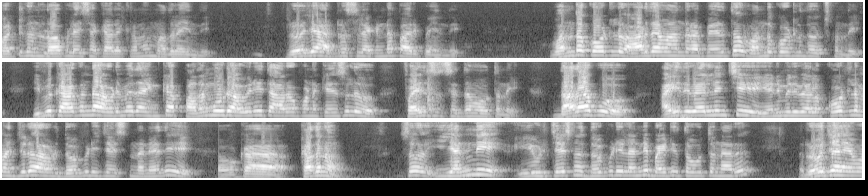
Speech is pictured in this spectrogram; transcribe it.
పట్టుకుని లోపలేసే కార్యక్రమం మొదలైంది. రోజా అడ్రస్ లేకుండా పారిపోయింది. వంద కోట్లు ఆడదామాంధ్ర పేరుతో వంద కోట్లు దోచుకుంది. ఇవి కాకుండా ఆవిడ మీద ఇంకా పదమూడు అవినీతి ఆరోపణ కేసులు ఫైల్స్ సిద్ధమవుతున్నాయి. దాదాపు ఐదు వేల నుంచి ఎనిమిది వేల కోట్ల మధ్యలో ఆవిడ దోపిడీ చేస్తుందనేది ఒక కథనం. సో ఇవన్నీ ఈవిడ చేసిన దోపిడీలన్నీ బయటకు తవ్వుతున్నారు. రోజా ఏమో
